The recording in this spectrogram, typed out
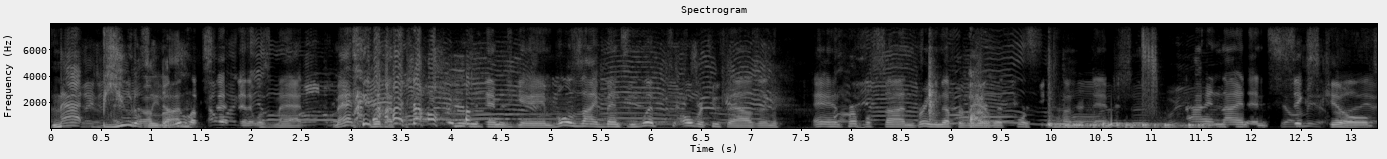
Matt, beautifully I'm a done. little upset that it was Matt. Matt with a 200 damage game. Bullseye Benson with over 2,000. And Purple Sun bringing up the rear with 1,400 damage. 9, 9, and 6 kills.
